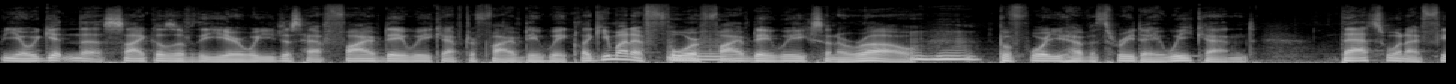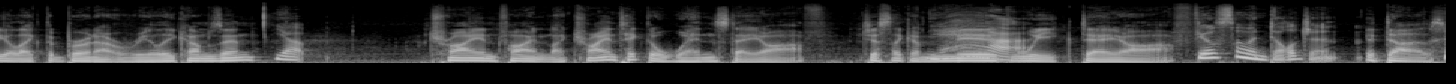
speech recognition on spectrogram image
You know, we get in the cycles of the year where you just have five day week after five day week. Like you might have 4 Mm-hmm. five day weeks in a row before you have a three day weekend. That's when I feel like the burnout really comes in. Yep. Try and find, like, try and take the Wednesday off, just like a Yeah. midweek day off. Feels so indulgent. It does.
